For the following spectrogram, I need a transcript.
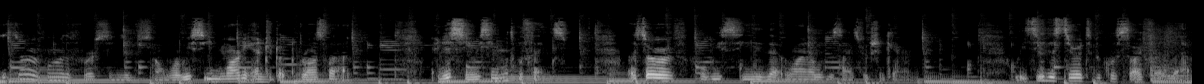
Let's start with one of the first scenes of the film where we see Marty enter Dr. Brown's lab. In this scene, we see multiple things. Let's start with what we see that line up with the science fiction canon. We see the stereotypical sci-fi lab,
